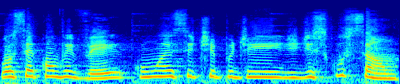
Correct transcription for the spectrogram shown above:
você conviver com esse tipo de, de discussão.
